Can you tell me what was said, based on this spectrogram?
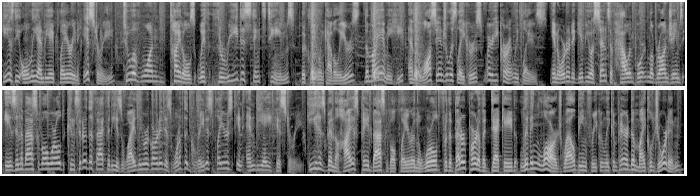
He is the only NBA player in history to have won titles with three distinct teams the Cleveland Cavaliers, the Miami Heat, and the Los Angeles Lakers, where he currently plays. In order to give you a sense of how important LeBron James is in the basketball world, consider the fact that he is widely regarded as one of the greatest players in NBA history. He has been the highest paid basketball player in the world for the better part of a decade, living large while being frequently compared to Michael Jordan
